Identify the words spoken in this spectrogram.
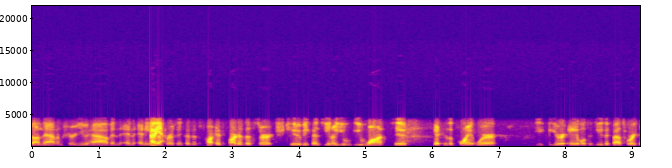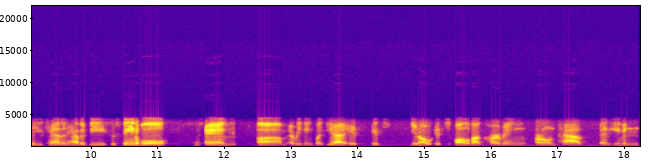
done that. I'm sure you have, and and any Oh, other yeah. person because it's part it's part of the search too. Because you know you you want to get to the point where you're able to do the best work that you can and have it be sustainable and um, everything. But yeah, it's it's you know it's all about carving our own paths. And even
